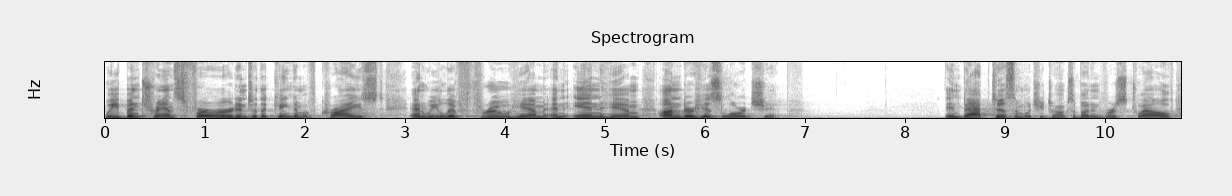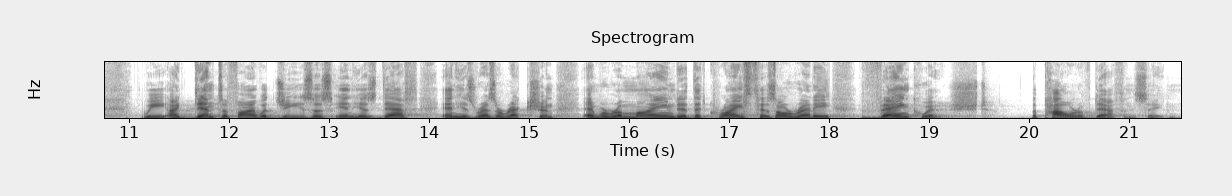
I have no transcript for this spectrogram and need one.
We've been transferred into the kingdom of Christ, and we live through him and in him under his lordship. In baptism, which he talks about in verse 12, we identify with Jesus in his death and his resurrection, and we're reminded that Christ has already vanquished the power of death and Satan.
